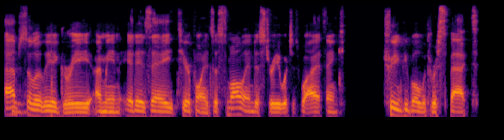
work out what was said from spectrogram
absolutely agree. I mean, it is a, to your point, it's a small industry, which is why I think treating people with respect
